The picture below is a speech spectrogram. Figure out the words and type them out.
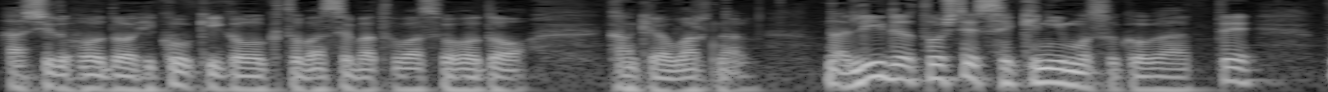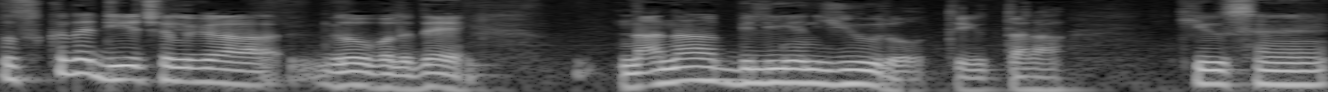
走るほど、飛行機が多く飛ばせば飛ばすほど、環境は悪くなる。だリーダーとして責任もそこがあって、そこで DHL がグローバルで7ビリオンユーロって言ったら9000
